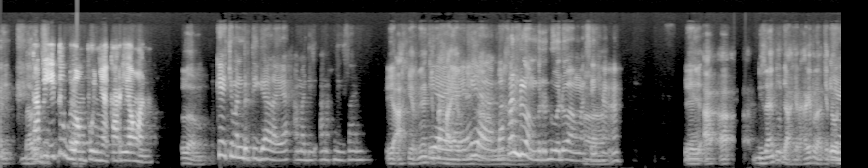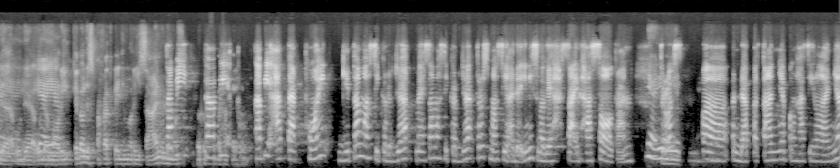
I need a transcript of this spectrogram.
tapi itu belum punya karyawan? Belum. Kayak cuman bertiga lah ya sama di, anak desain. Iya akhirnya kita yeah, hire yeah, Iya, bahkan belum berdua doang masih. Uh, Ya, yeah desain itu udah akhir-akhir lah kita yeah, udah yeah, udah yeah, udah yeah. mau kita udah sepakat kayaknya mau resign tapi tapi tapi at that point kita masih kerja Mesa masih kerja terus masih ada ini sebagai side hustle kan yeah, yeah, terus yeah. Uh, pendapatannya penghasilannya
